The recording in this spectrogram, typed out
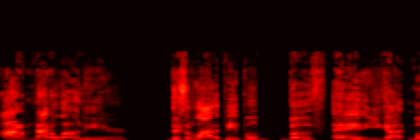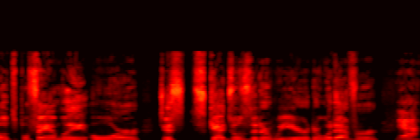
I'm not alone here. There's a lot of people, both A, you got multiple family or just schedules that are weird or whatever. yeah.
